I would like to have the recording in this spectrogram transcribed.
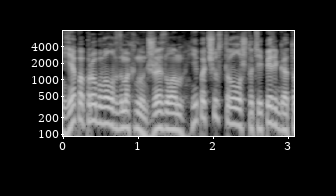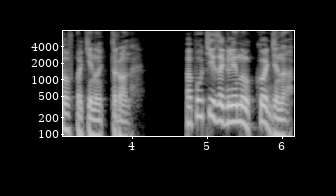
Я попробовал взмахнуть жезлом и почувствовал, что теперь готов покинуть трон. По пути загляну к Коддину.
